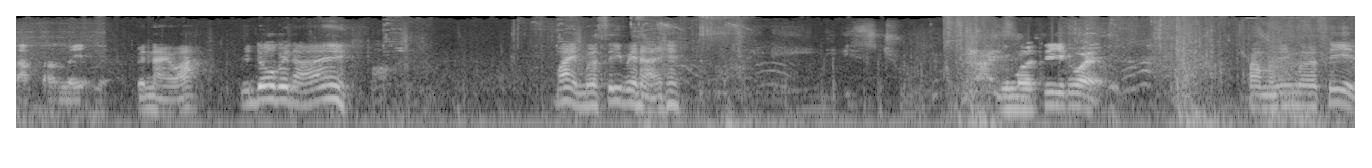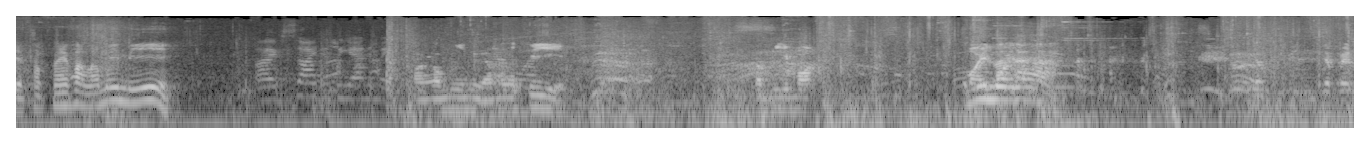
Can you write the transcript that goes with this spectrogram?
ตับตะเละเลยไปไหนวะ Widow ไปไหน ไม่เมอร์ซี่ไปไหน มีเมอร์ซี่ด้วยฝั่งมันมีเมอร์ซี่แต่ฝั่งในฝั่งเราไม่มี I've sighted the enemy. มันก็มีเหนือเมอร์ซี่ก็มีมอสมีมวยล่ะจะเป็น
